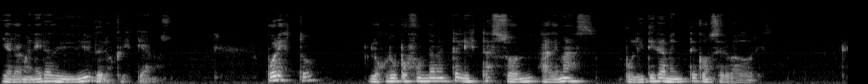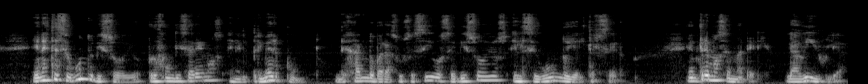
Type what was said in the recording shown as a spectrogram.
y a la manera de vivir de los cristianos. Por esto, los grupos fundamentalistas son, además, políticamente conservadores. En este segundo episodio profundizaremos en el primer punto, dejando para sucesivos episodios el segundo y el tercero. Entremos en materia, la Biblia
